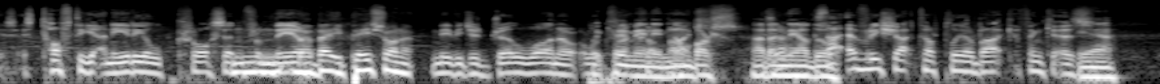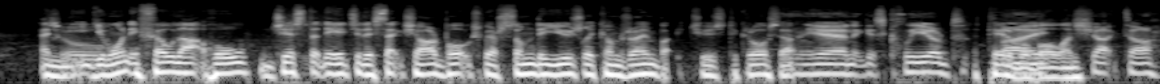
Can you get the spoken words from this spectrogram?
it's it's tough to get an aerial cross in from Mm, there. with a bit of pace on it. Maybe just drill one or, or look Look for how many numbers are Is in that- there Is though. that every Shakhtar player back? I think it is. Yeah. And So- you want to fill that hole just at the edge of the six yard box where somebody usually comes round, but you choose to cross it. Yeah, and it gets cleared. a terrible by ball in. Shakhtar.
